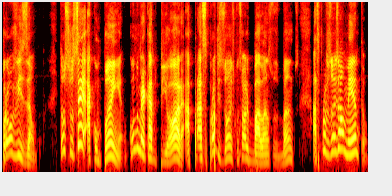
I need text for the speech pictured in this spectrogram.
Provisão. Então, se você acompanha, quando o mercado piora, as provisões, quando você olha o balanço dos bancos, as provisões aumentam.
